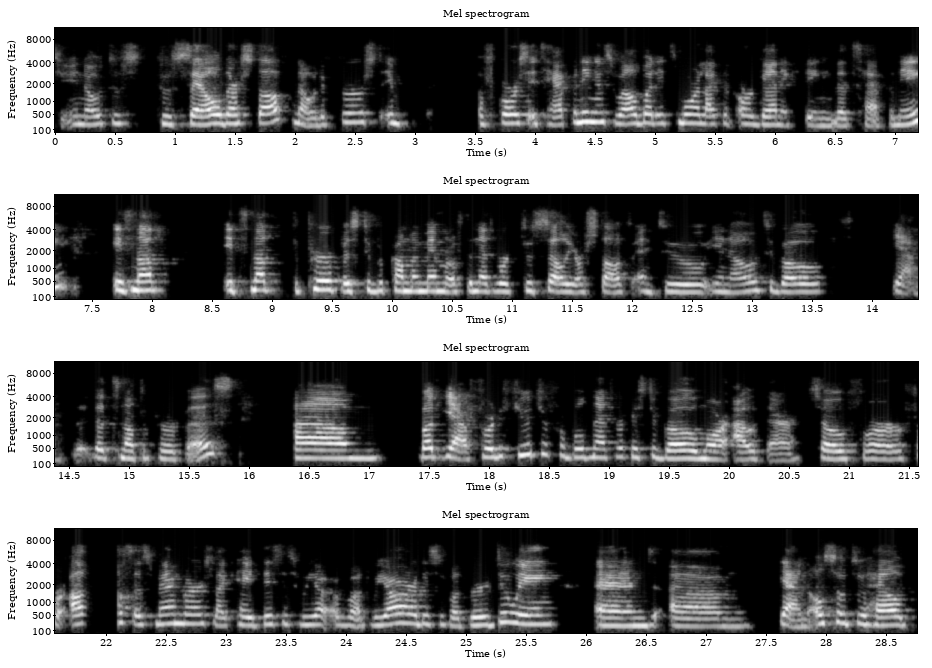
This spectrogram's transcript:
to you know to to sell their stuff. No, the first. Of course, it's happening as well, but it's more like an organic thing that's happening. It's not it's not the purpose to become a member of the network to sell your stuff and to you know to go yeah that's not the purpose. Um but yeah for the future for bold network is to go more out there. So for for us as members like hey this is we are what we are this is what we're doing. And um yeah and also to help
